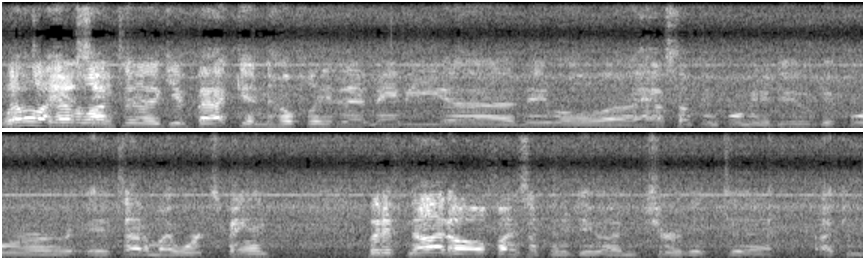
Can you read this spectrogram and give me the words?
Well, I have a lot to give back, and hopefully that maybe uh, they will uh, have something for me to do before it's out of my work span. But if not, I'll find something to do. I'm sure that uh, I can.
